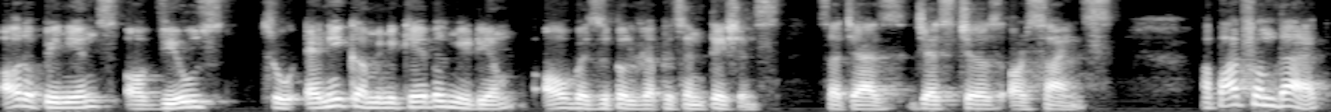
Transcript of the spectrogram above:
or opinions or views through any communicable medium or visible representations, such as gestures or signs. Apart from that,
